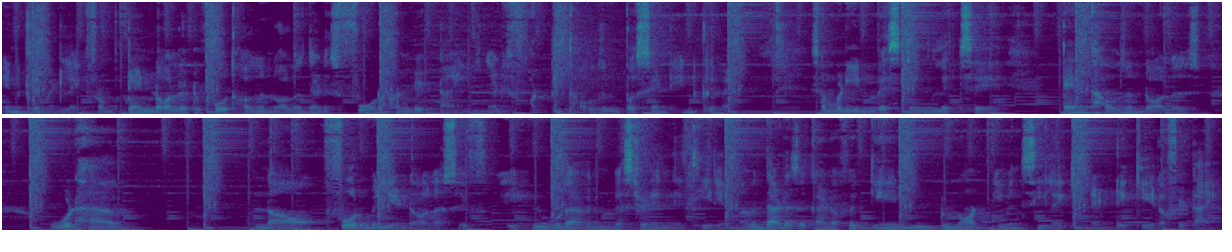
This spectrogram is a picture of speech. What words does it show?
increment. Like from $10 to $4000 that is 400 times. That is 40000% increment somebody investing let's say $10000 would have now $4 million if, if you would have invested in ethereum. I mean that is a kind of a gain you do not even see like in a decade of a time.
